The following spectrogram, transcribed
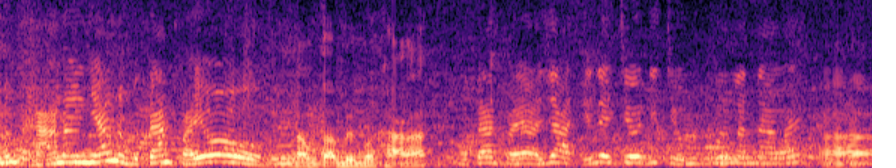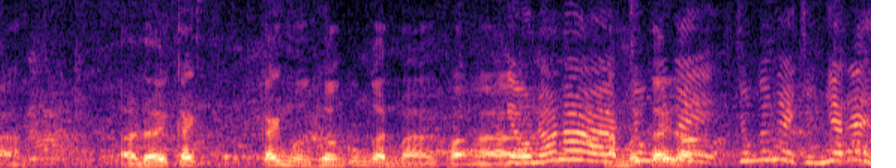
muốn kháng năng nhá là một can phải ô. Nằm ta bên mức kháng á? Một can phải ở nhà thế này chưa đi chịu một lần nào ấy? À ở đây cách cách mường khương cũng gần mà khoảng à, kiểu nó nó 50 chung cây ngày chung cái ngày chủ nhật ấy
